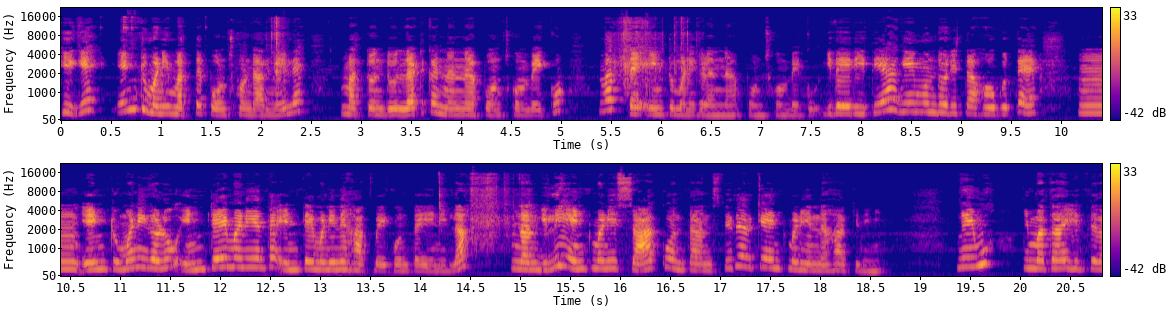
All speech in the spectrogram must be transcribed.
ಹೀಗೆ ಎಂಟು ಮಣಿ ಮತ್ತೆ ಪೋಣಿಸ್ಕೊಂಡಾದ್ಮೇಲೆ ಮತ್ತೊಂದು ಲಟ್ಕನನ್ನು ಪೋಣಿಸ್ಕೊಬೇಕು. ಮತ್ತೆ ಎಂಟು ಮಣಿಗಳನ್ನು ಪೋಣಿಸ್ಕೊಬೇಕು. ಇದೇ ರೀತಿಯಾಗಿ ಮುಂದುವರಿತಾ ಹೋಗುತ್ತೆ. ಎಂಟು ಮಣಿಗಳು ಎಂಟೇ ಮಣಿ ಅಂತ ಎಂಟೇ ಮಣಿನೇ ಹಾಕಬೇಕು ಅಂತ ಏನಿಲ್ಲ. ನನಗಿಲ್ಲಿ ಎಂಟು ಮಣಿ ಸಾಕು ಅಂತ ಅನಿಸ್ತಿದೆ. ಅದಕ್ಕೆ ಎಂಟು ಮಣಿಯನ್ನು ಹಾಕಿದ್ದೀನಿ. ನೀವು ನಿಮ್ಮ ಹತ್ರ ಈ ಥರ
